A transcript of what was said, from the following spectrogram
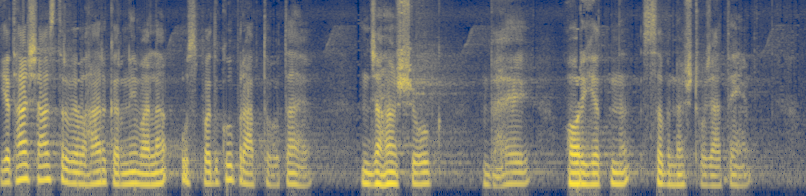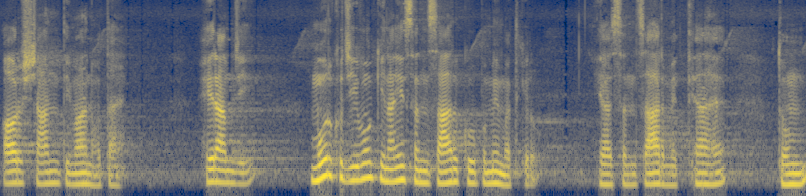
यथाशास्त्र व्यवहार करने वाला उस पद को प्राप्त होता है, जहाँ शोक, भय और यत्न सब नष्ट हो जाते हैं और शांतिमान होता है। हे राम जी मूर्ख जीवों की नाई संसार कूप में मत गिरो। यह संसार मिथ्या है, तुम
